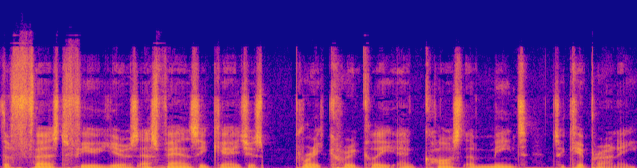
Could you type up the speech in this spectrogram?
the first few years as fancy gauges break quickly and cost a mint to keep running.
